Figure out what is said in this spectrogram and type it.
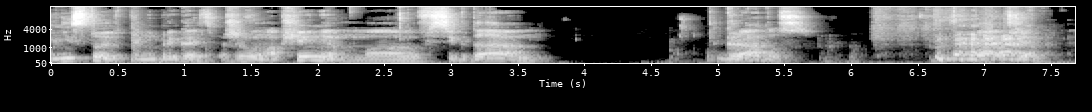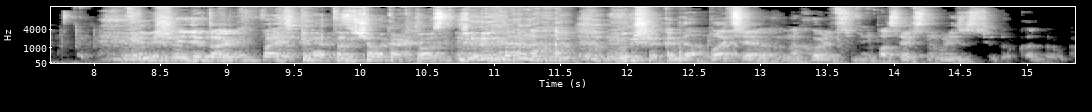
Не стоит пренебрегать живым общением. а, Всегда градус в пати И выше, не только пать. Это звучало как тост. выше, когда пати находятся в непосредственной близости друг от друга.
